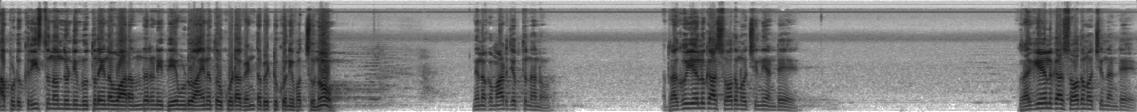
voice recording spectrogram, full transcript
అప్పుడు క్రీస్తునందుండి మృతులైన వారందరినీ దేవుడు ఆయనతో కూడా వెంటబెట్టుకొని వచ్చును. నేను ఒక మాట చెప్తున్నాను. రఘుయేలుకు ఆ శోధన వచ్చింది అంటే రఘుయేలుకు ఆ శోధన వచ్చిందంటే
